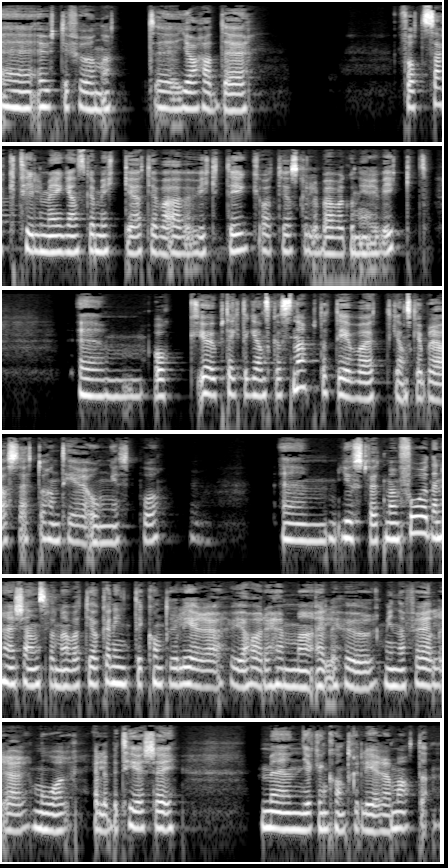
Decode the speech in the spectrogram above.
Eh, utifrån att eh, jag hade fått sagt till mig ganska mycket att jag var överviktig och att jag skulle behöva gå ner i vikt. Ehm, och jag upptäckte ganska snabbt att det var ett ganska bra sätt att hantera ångest på. Ehm, just för att man får den här känslan av att jag kan inte kontrollera hur jag har det hemma eller hur mina föräldrar mår eller beter sig. Men jag kan kontrollera maten.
